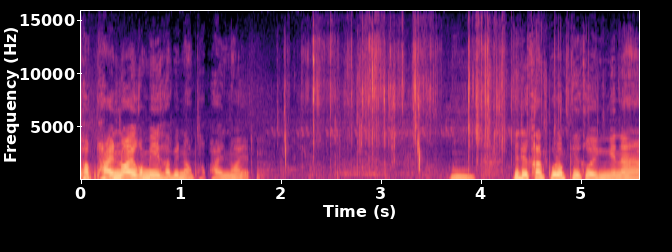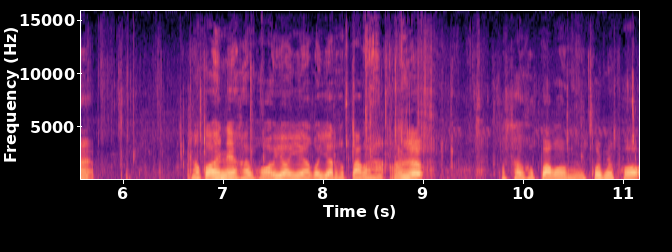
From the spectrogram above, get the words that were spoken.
ผักพายน้อยก็มีครับพี่น้องผักพายน้อย อืมวิธีการพูดกับพี่ก็อย่างนี้นะฮะแล้วก็ให้ไหนครับหอยอแยก็ยัดเข้าปากฮะอันนี้เอาใส่เข้าปากพูดไม่เพราะ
